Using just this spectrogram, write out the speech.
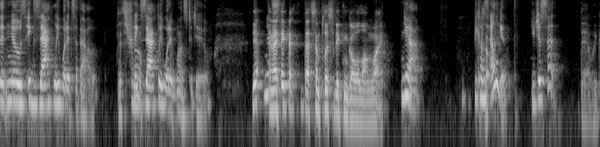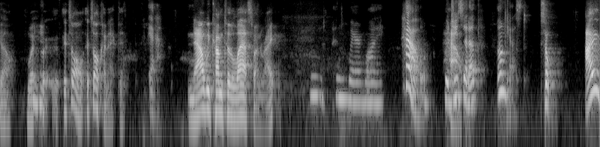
that knows exactly what it's about It's true. and exactly what it wants to do. yeah, and and I think that that simplicity can go a long way. Yeah. Becomes So- elegant. You just said. There we go. What, Mhm. what- it's all it's all connected. Yeah. Now we come to the last one, right? And where, why? How would How. you set up Owncast? So I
